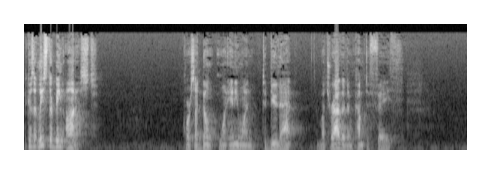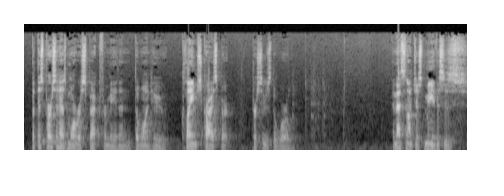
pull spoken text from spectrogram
Because at least they're being honest. Of course, I don't want anyone to do that. I'd much rather them come to faith. But this person has more respect for me than the one who claims Christ but pursues the world. And that's not just me, this is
